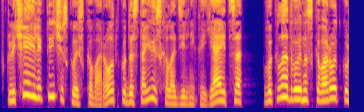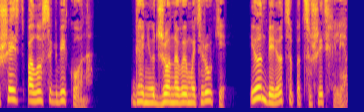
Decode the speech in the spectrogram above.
Включая электрическую сковородку, достаю из холодильника яйца, выкладываю на сковородку шесть полосок бекона. Гоню Джона вымыть руки и он берется подсушить хлеб.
